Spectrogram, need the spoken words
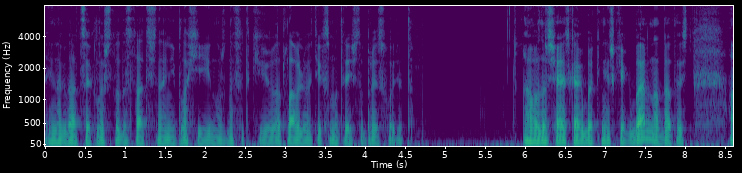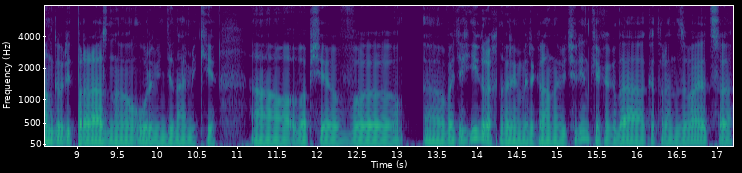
иногда циклы, что достаточно неплохие, нужно все-таки отлавливать их, смотреть, что происходит. А возвращаясь как бы к книжке Берна, да, то есть он говорит про разный уровень динамики а, вообще в Э, в этих играх, например, игра на вечеринке, когда, которая называется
